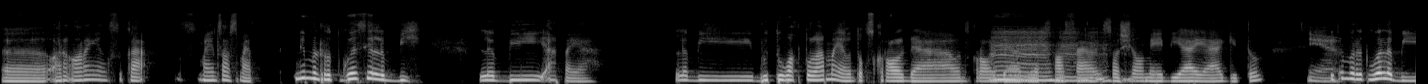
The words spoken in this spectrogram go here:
eh, orang-orang yang suka main sosmed. Ini menurut gue sih lebih lebih apa ya? Lebih butuh waktu lama ya untuk scroll down, scroll down lihat Hmm, sosial hmm, hmm, sosial hmm. media ya gitu. Iya. Itu menurut gue lebih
